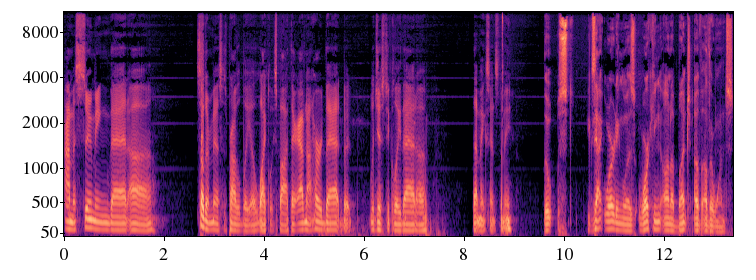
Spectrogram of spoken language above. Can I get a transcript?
I'm assuming that uh, Southern Miss is probably a likely spot there. I've not heard that, but logistically, that uh, that makes sense to me. The exact wording was working on a bunch of other ones.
